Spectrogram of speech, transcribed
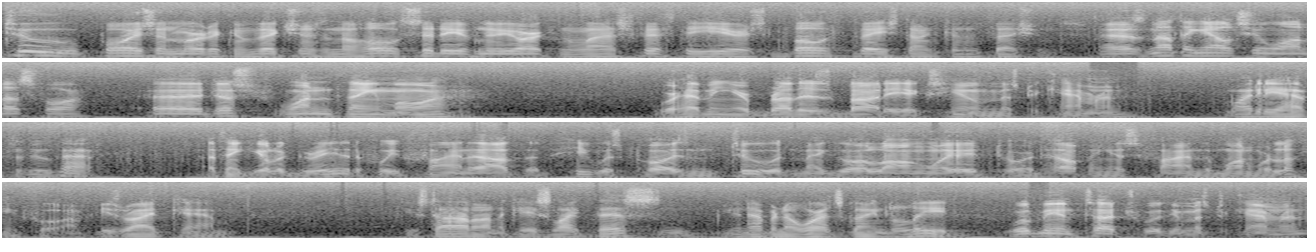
two poison murder convictions in the whole city of New York in the last 50 years, both based on confessions. There's nothing else you want us for? Uh, just one thing more. We're having your brother's body exhumed, Mr. Cameron. Why do you have to do that? I think you'll agree that if we find out that he was poisoned too, it may go a long way toward helping us find the one we're looking for. He's right, Cam. You start on a case like this, and you never know where it's going to lead. We'll be in touch with you, Mr. Cameron.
